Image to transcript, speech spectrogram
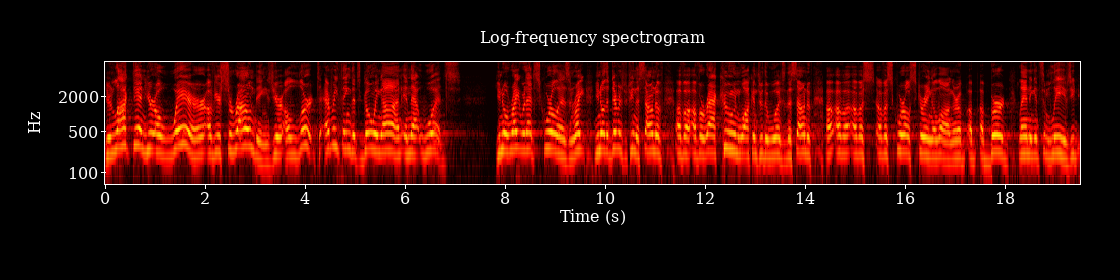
You're locked in. You're aware of your surroundings. You're alert to everything that's going on in that woods. You know right where that squirrel is, and right, you know the difference between the sound of, of, a, of a raccoon walking through the woods and the sound of, of, a, of, a, of a squirrel scurrying along or a, a, a bird landing in some leaves. You,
